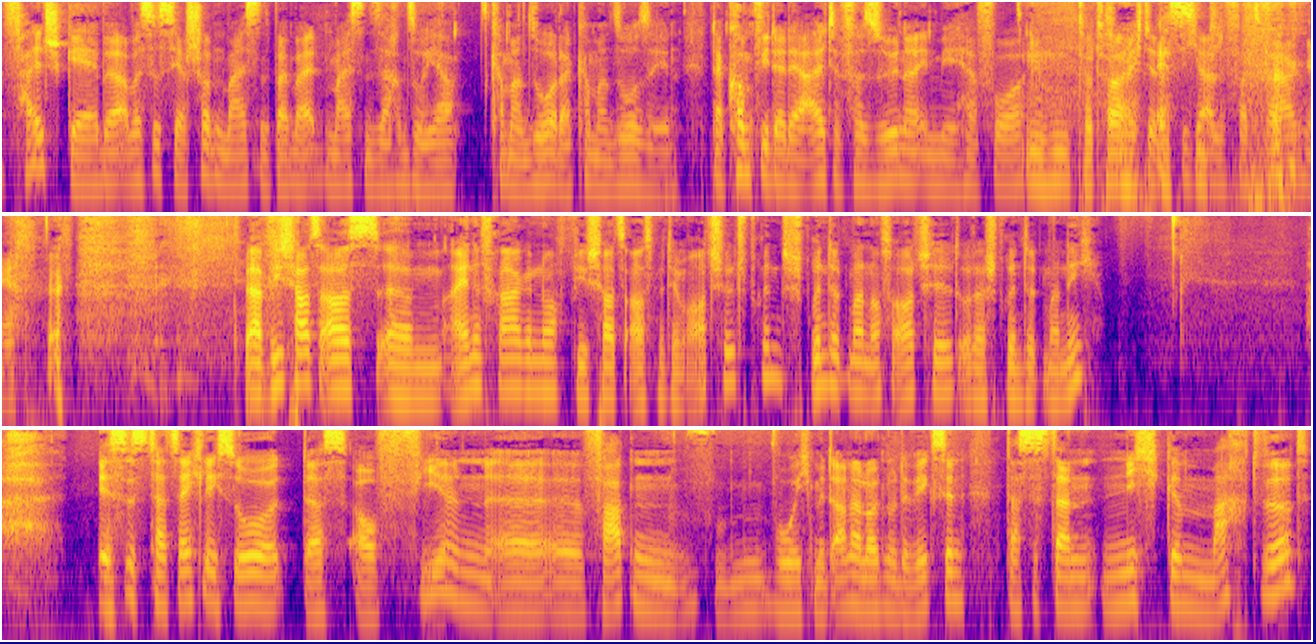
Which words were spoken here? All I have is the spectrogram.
falsch gäbe, aber es ist ja schon meistens bei den meisten Sachen so, ja, kann man so oder kann man so sehen. Da kommt wieder der alte Versöhner in mir hervor. Mhm, total. Ich möchte, dass sich alle vertragen. Ja. ja, wie schaut's aus? Ähm, eine Frage noch: Wie schaut's aus mit dem Ortsschild-Sprint? Sprintet man aufs Ortsschild oder sprintet man nicht? Es ist tatsächlich so, dass auf vielen äh, Fahrten, wo ich mit anderen Leuten unterwegs bin, dass es dann nicht gemacht wird.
